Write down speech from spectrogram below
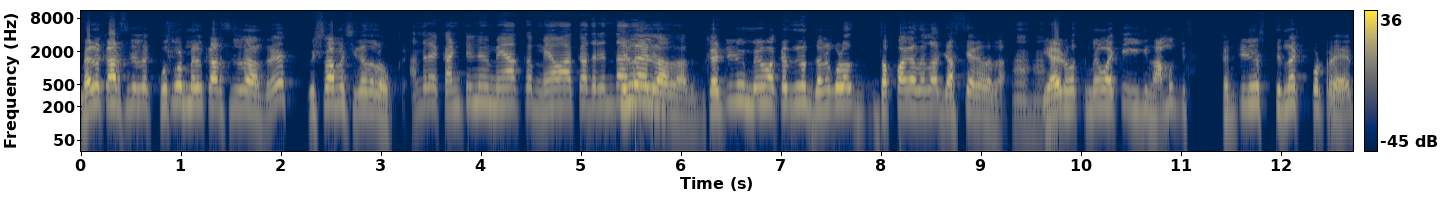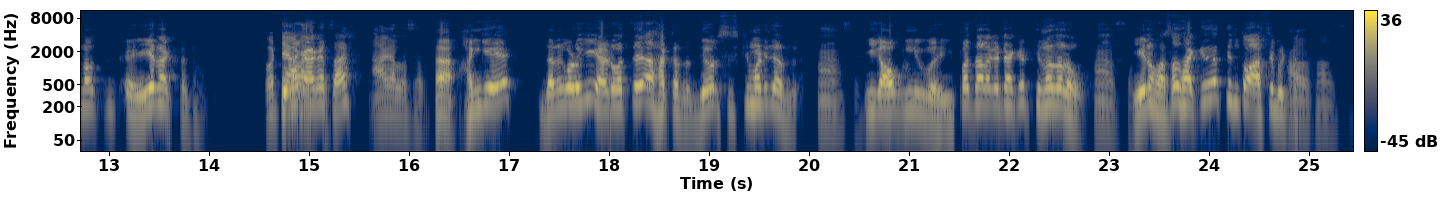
ಮೆಲ್ಕ್ ಕಾಡಿಸ್ಲಿಲ್ಲ ಕೂತ್ಕೊಂಡ್ ಮೆಲ್ ಕಾಡಿಸ್ಲಿಲ್ಲ ಅಂದ್ರೆ ವಿಶ್ರಾಮ ಸಿಗೋದಿಲ್ಲ ಅವಕ್ಕೆ ಅಂದ್ರೆ ಕಂಟಿನ್ಯೂ ಮೇವ್ ಹಾಕ ಮೇವ್ ಹಾಕೋದ್ರಿಂದ ಇಲ್ಲ ಇಲ್ಲ. ಕಂಟಿನ್ಯೂ ಮೇವ್ ಹಾಕೋದ್ರಿಂದ ದನಗಳು ದಪ್ಪ ಆಗೋದಲ್ಲ ಜಾಸ್ತಿ ಆಗೋದಿಲ್ಲ. ಹಾ ಹಾ. ಎರಡ್ ಹೊತ್ತು ಮೇವ್ ಹಾಕಿ ಈಗ ನಮಗ್ ಕಂಟಿನ್ಯೂಸ್ ತಿನ್ನಕ್ ಕೊಟ್ರೆ ನಾವ್ ಏನಾಗ್ತದೆ ನಮ್ಗೆ? ಹೊಟ್ಟೆ ತಿನ್ನಕ್ ಆಗತ್ತಾ ಆಗಲ್ಲ ಸರ್. ಹಾ ಹಂಗೆ ದನಗಳಿಗೆ ಎರಡು ಹೊತ್ತೆ ಹಾಕೋದು. ದೇವ್ರ ಸೃಷ್ಟಿ ಮಾಡಿದೆ ಅದು. ಹಾ ಸರ್. ಈಗ ಅವಾಗ ನೀವು ಇಪ್ಪತ್ನಾಲ್ಕು ಗಂಟೆ ಹಾಕಿದ್ರೆ ತಿನ್ನೋದಲ್ಲ ಅವು ಹಾ ಸರ್. ಏನು ಹೊಸದ್ ಹಾಕಿದ್ರೆ ತಿಂತು ಆಸೆ ಬಿಟ್ಟು. ಹೌದು ಹೌದು ಸರ್.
